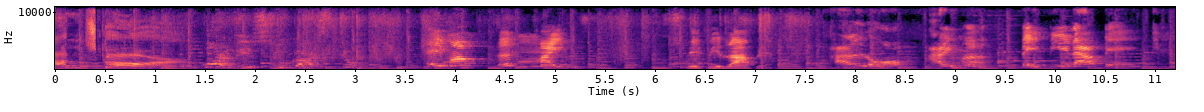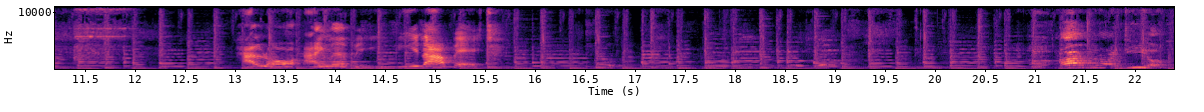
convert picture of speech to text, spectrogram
Shot, score! What are these two guys doing? Hey mom, that's my baby rabbit. Hello, I'm a baby rabbit. Hello, I'm a baby rabbit. I have an idea.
